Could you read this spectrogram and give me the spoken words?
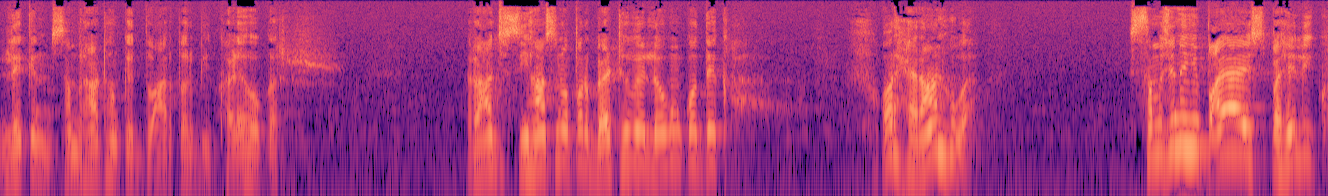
लेकिन सम्राटों के द्वार पर भी खड़े होकर, राज सिंहासनों पर बैठे हुए लोगों को देखा और हैरान हुआ। समझ नहीं पाया इस पहेली को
